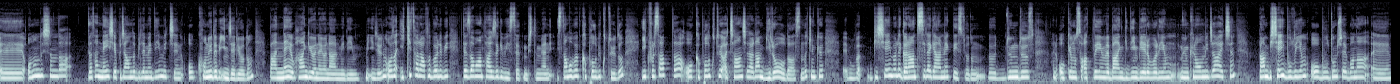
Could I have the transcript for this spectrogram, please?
Ee, onun dışında zaten ne iş yapacağımı da bilemediğim için o konuyu da bir inceliyordum. Ben ne hangi yöne yönelmeliyim mi inceliyordum. O yüzden iki taraflı böyle bir dezavantajlı gibi hissetmiştim. Yani İstanbul böyle kapalı bir kutuydu. İlk fırsatta o kapalı kutuyu açan şeylerden biri oldu aslında. Çünkü e, bir şeyin böyle garantisiyle gelmek de istiyordum. Böyle dümdüz hani okyanusu atlayayım ve ben gideyim bir yere varayım mümkün olmayacağı için ben bir şey bulayım. O bulduğum şey bana e,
